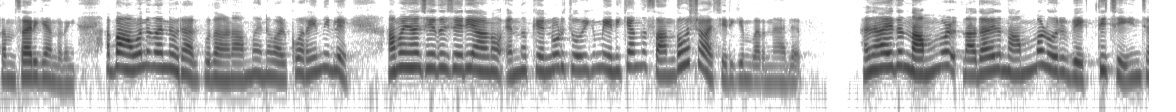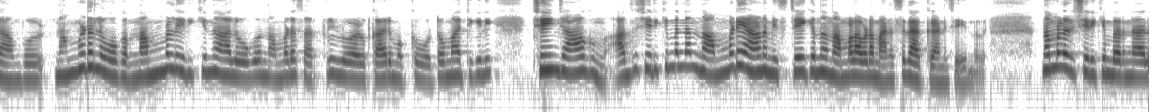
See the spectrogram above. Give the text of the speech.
സംസാരിക്കാൻ തുടങ്ങി. അപ്പോൾ അവന് തന്നെ ഒരു അത്ഭുതമാണ്. അമ്മ എന്നെ വഴക്ക് പറയുന്നില്ലേ? അമ്മ ഞാൻ ചെയ്തത് ശരിയാണോ? എന്നൊക്കെ എന്നോട് ചോദിക്കുമ്പോൾ എനിക്കങ്ങ് സന്തോഷമാണ് ശരിക്കും പറഞ്ഞാൽ അതായത് നമ്മൾ അതായത് നമ്മൾ ഒരു വ്യക്തി ചേഞ്ച് ആകുമ്പോൾ നമ്മുടെ ലോകം നമ്മൾ ഇരിക്കുന്ന ആ ലോകം നമ്മുടെ സർക്കിളിലുള്ള ആൾക്കാരും ഒക്കെ ഓട്ടോമാറ്റിക്കലി ചേഞ്ച് ആകും. അത് ശരിക്കും പറഞ്ഞാൽ നമ്മുടെയാണ് മിസ്റ്റേക്ക് എന്ന് നമ്മളവിടെ മനസ്സിലാക്കുകയാണ് ചെയ്യുന്നത്. നമ്മൾ ശരിക്കും പറഞ്ഞാൽ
